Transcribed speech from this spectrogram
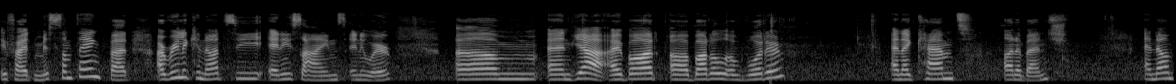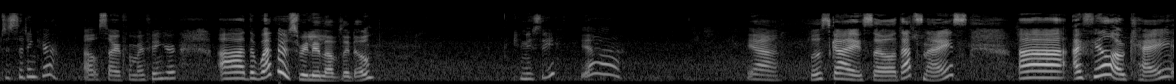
if I'd missed something, but I really cannot see any signs anywhere. Um, and yeah, I bought a bottle of water and I camped on a bench. And now I'm just sitting here. Oh, sorry for my finger. Uh, the weather is really lovely though. Can you see? Yeah. Yeah, blue sky, so that's nice. Uh, I feel okay.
